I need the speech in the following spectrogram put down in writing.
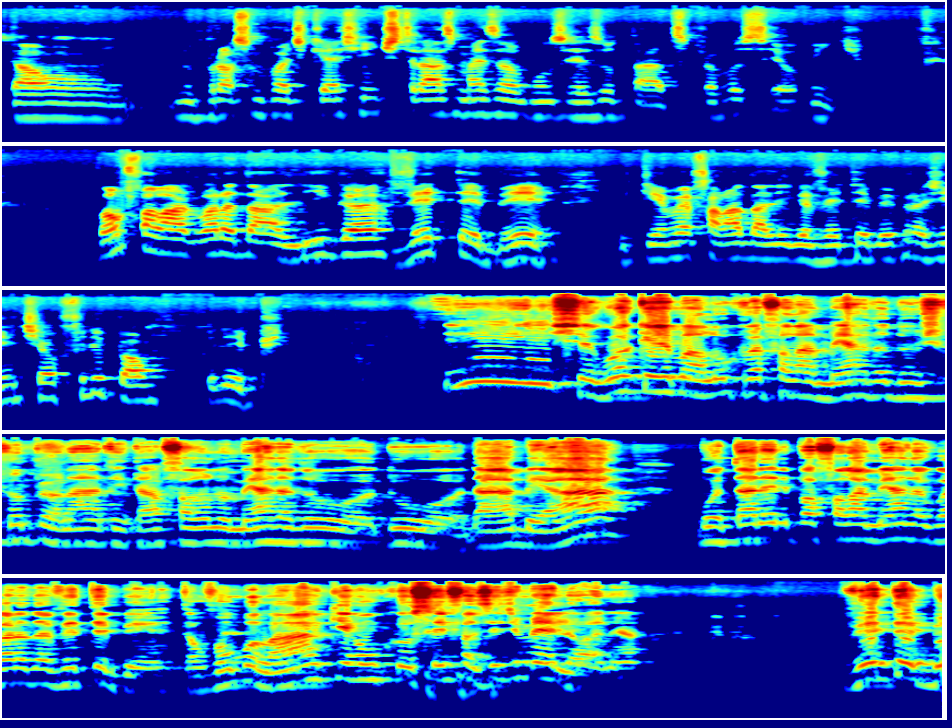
Então, no próximo podcast, a gente traz mais alguns resultados para você, ouvinte. Vamos falar agora da Liga VTB. E quem vai falar da Liga VTB para a gente é o Filipão. Felipe. Ih, chegou aquele maluco que vai falar merda dos campeonatos, hein? Tava falando merda do, do, da ABA, botaram ele para falar merda agora da VTB. Então vamos lá, que é o que eu sei fazer de melhor, né? VTB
